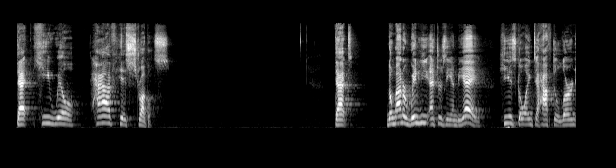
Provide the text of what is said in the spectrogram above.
that he will have his struggles, that no matter when he enters the NBA, he is going to have to learn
